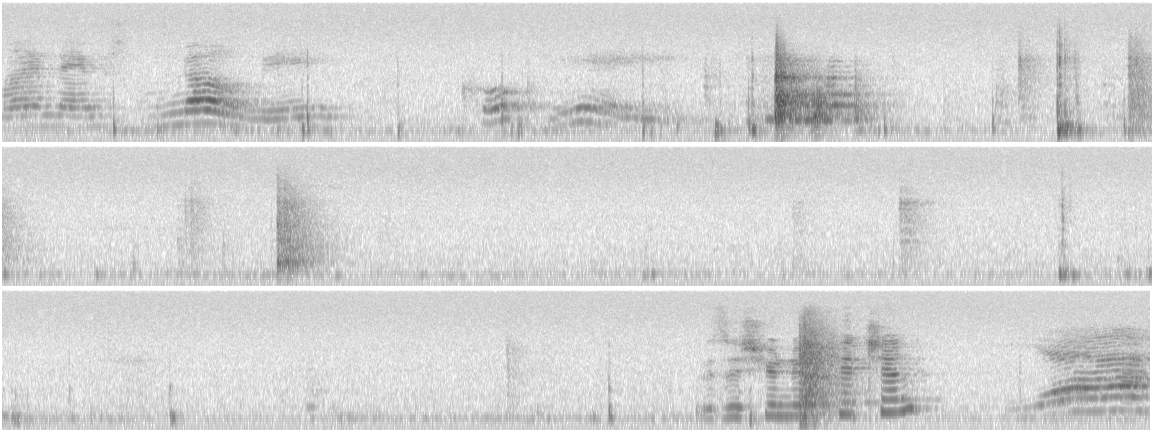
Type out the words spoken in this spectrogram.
My name's Nomi Cookie. Is this your new kitchen? Yeah.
